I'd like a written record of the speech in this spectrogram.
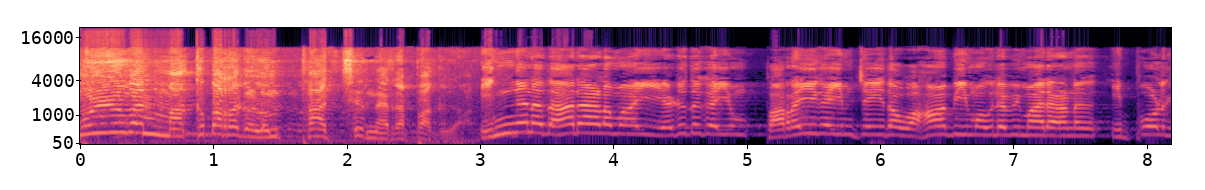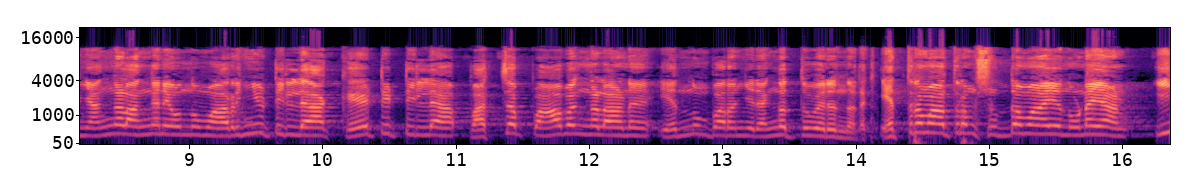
മുഴുവൻ മക്ബറകളും തച്ച് നിരപ്പാക്കുക. ഇങ്ങനെ ധാരാളമായി എഴുതുകയും പറയുകയും ചെയ്ത വഹാബി മൗലവിമാരാണ് ഇപ്പോൾ ഞങ്ങൾ അങ്ങനെ ഒന്നും അറിഞ്ഞിട്ടില്ല കേട്ടിട്ടില്ല പച്ചപ്പാവങ്ങളാണ് എന്നും പറഞ്ഞ് രംഗത്തു വരുന്നത്. എത്രമാത്രം ശുദ്ധമായ നുണയാണ്. ഈ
